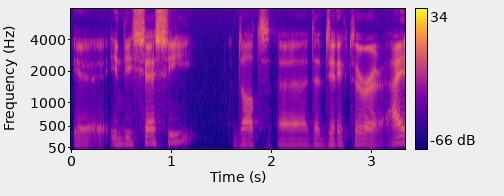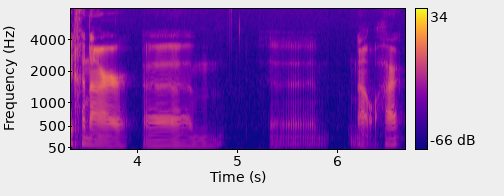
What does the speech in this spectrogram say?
uh, in die sessie dat de directeur-eigenaar ehm, nou, haar,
